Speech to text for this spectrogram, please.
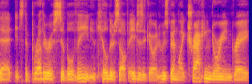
that it's the brother of Sybil Vane who killed herself ages ago and who's been like tracking Dorian Gray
